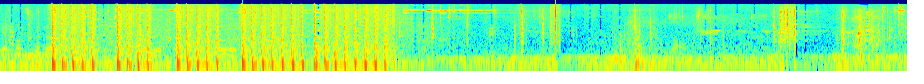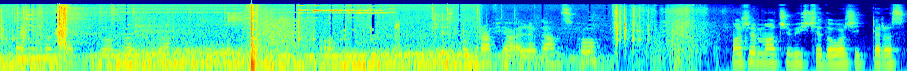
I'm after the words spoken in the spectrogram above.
Ja pocelowałem Fajnie tak, tak wygląda akurat. O, Wszystko trafia elegancko. Możemy oczywiście dołożyć teraz,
